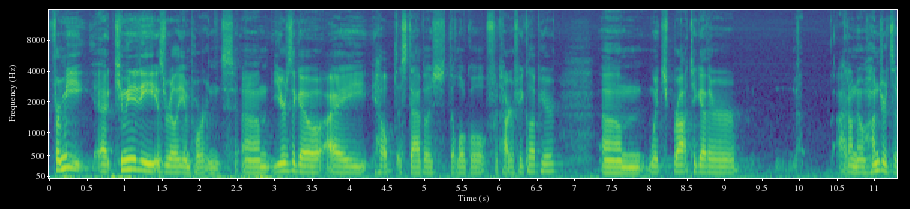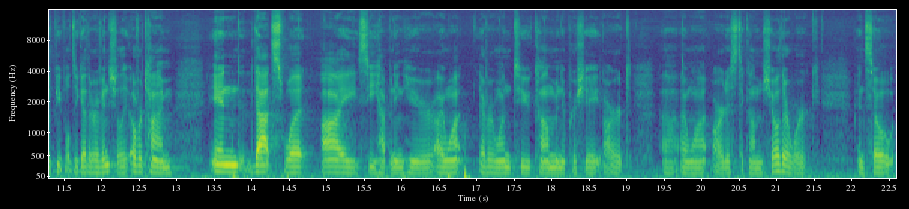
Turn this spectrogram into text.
For me, uh, community is really important. Um, years ago, I helped establish the local photography club here, um, which brought together I don't know, hundreds of people together eventually over time. And that's what I see happening here. I want everyone to come and appreciate art. Uh, I want artists to come show their work. And so,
